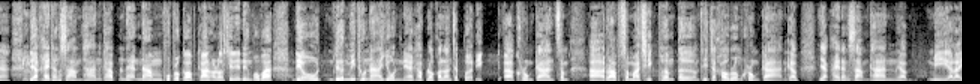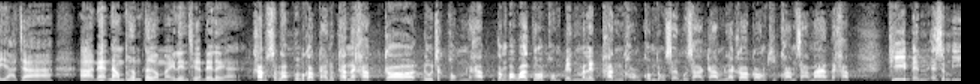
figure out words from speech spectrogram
นะอยากให้ทั้ง 3 ท่านครับแนะนำผู้ประกอบการของเราสักนิดหนึ่งเพราะว่าเดี๋ยวเดือนมิถุนายนเนี้ยครับเรากำลังจะเปิดอีกโครงการรับสมาชิกเพิ่มเติมที่จะเข้าร่วมโครงการครับอยากให้ทั้ง 3 ท่านครับมีอะไรอยากจะแนะนำเพิ่มเติมไหมเรียนเชิญได้เลยฮะครับสำหรับผู้ประกอบการทุกท่านนะครับ ก็ดูจากผมนะครับ ต้องบอกว่าตัวผมเป็นเมล็ดพันธุ์ของกรมส่งเสริมอุตสาหกรรม และก็กองขีดความสามารถนะครับ ที่เป็น SME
